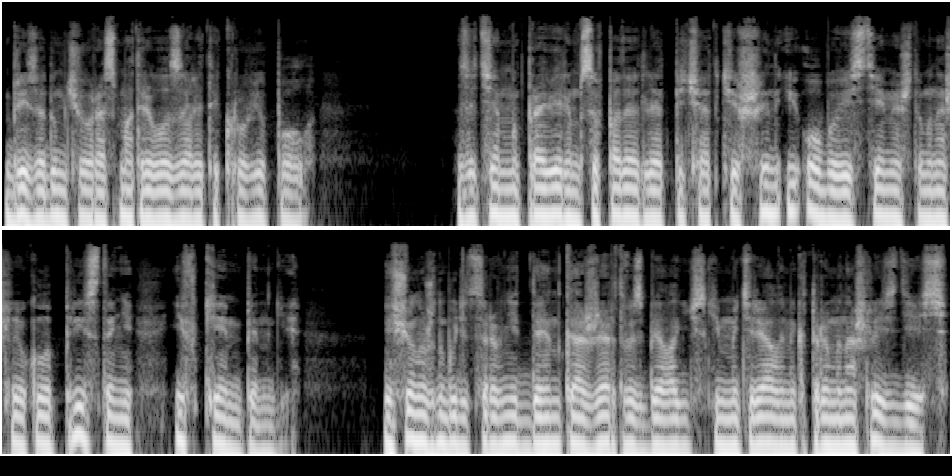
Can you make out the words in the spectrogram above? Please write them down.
Бри задумчиво рассматривала залитый кровью пол. Затем мы проверим, совпадают ли отпечатки шин и обуви с теми, что мы нашли около пристани и в кемпинге — еще нужно будет сравнить ДНК жертвы с биологическими материалами, которые мы нашли здесь.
